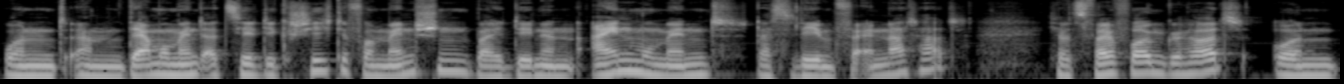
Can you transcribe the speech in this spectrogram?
Und ähm, der Moment erzählt die Geschichte von Menschen, bei denen ein Moment das Leben verändert hat. Ich habe zwei Folgen gehört und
